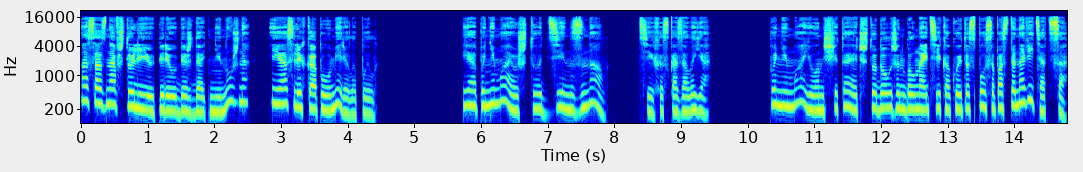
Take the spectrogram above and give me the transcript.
Осознав, что Лию переубеждать не нужно, я слегка поумерила пыл. «Я понимаю, что Дин знал», — тихо сказала я. «Понимаю, он считает, что должен был найти какой-то способ остановить отца.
